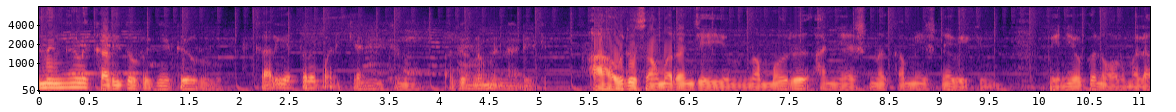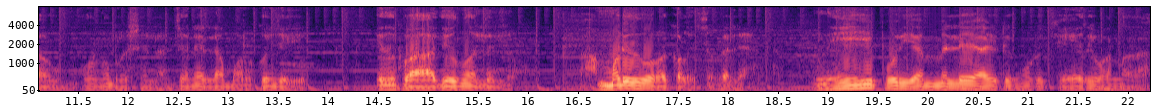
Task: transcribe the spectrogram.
നിങ്ങൾ കളി തുടങ്ങിയിട്ടേ ഉള്ളൂ. കളി എത്ര പഠിക്കാനിരിക്കണം? അതുകൊണ്ട് മിണ്ടാണ്ടിരിക്കണം ആ ഒരു സമരം ചെയ്യും. നമ്മൊരു അന്വേഷണ കമ്മീഷനെ വയ്ക്കും. പിന്നെയൊക്കെ നോർമലാവും ഒന്നും പ്രശ്നമില്ല. ജനെല്ലാം മറക്കുകയും ചെയ്യും. ഇതിപ്പോൾ ആദ്യമൊന്നും അല്ലല്ലോ. നമ്മുടെ ഇത് കുറെ കളിച്ചതല്ലേ? നീ ഇപ്പോൾ ഒരു എം എൽ എ ആയിട്ട് ഇങ്ങോട്ട് കയറി വന്നതാ.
